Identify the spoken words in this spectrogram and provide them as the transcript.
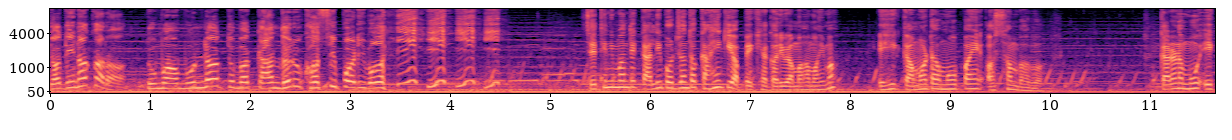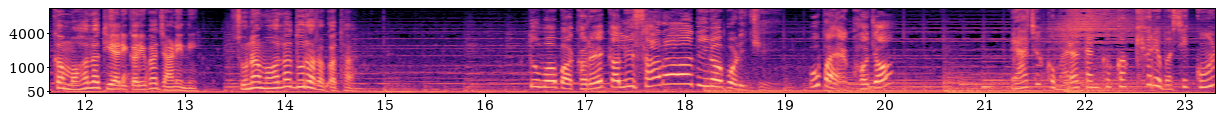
ଯଦି ନ କର ତୁମ ମୁଣ୍ଡ ତୁମ କାନ୍ଧରୁ ଖସି ପଡିବ ହି ହି ହି ହି। ସେଥି ନିମନ୍ତେ କାଲି ପର୍ଯ୍ୟନ୍ତ କାହିଁକି ଅପେକ୍ଷା କରିବା ମହାମହିମ? ଏହି କାମଟା ମୋ ପାଇଁ ଅସମ୍ଭବ। କାରଣ ମୁଁ ଏକ ମହଲ ତିଆରି କରିବା ଜାଣିନି। ସୁନା ମହଲ ଦୂରର କଥା। ତୁମ ପାଖରେ କାଲି ସାରା ଦିନ ପଡିଛି। ଉପାୟ ଖୋଜ। ରାଜକୁମାର ତାଙ୍କ କକ୍ଷରେ ବସି କ'ଣ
